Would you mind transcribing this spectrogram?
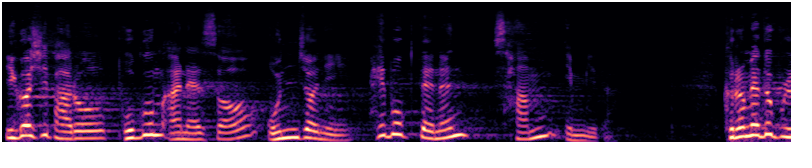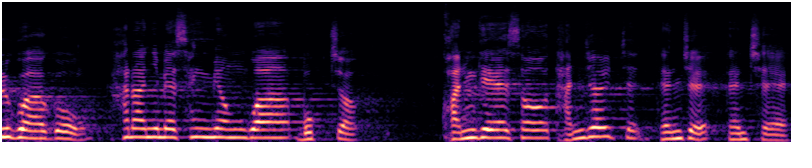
이것이 바로 복음 안에서 온전히 회복되는 삶입니다. 그럼에도 불구하고 하나님의 생명과 목적, 관계에서 단절된 채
